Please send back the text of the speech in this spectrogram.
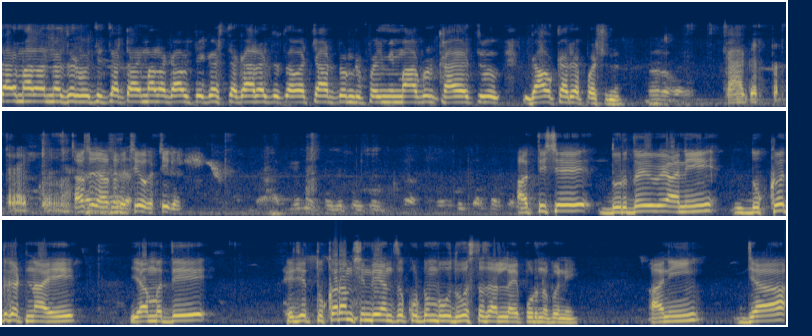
टायमाला नजर होती त्या टायमाला गावची गस्त घालायचं तेव्हा चार दोन रुपये मी मागून खायचो गावकऱ्यापासून. कागदपत्र कोणी. असू द्या असू द्या ठीक आहे ठीक आहे. अतिशय दुर्दैव आणि दुःखद घटना आहे. यामध्ये हे जे तुकाराम शिंदे यांचं कुटुंब उद्ध्वस्त झालेलं आहे पूर्णपणे. आणि ज्या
